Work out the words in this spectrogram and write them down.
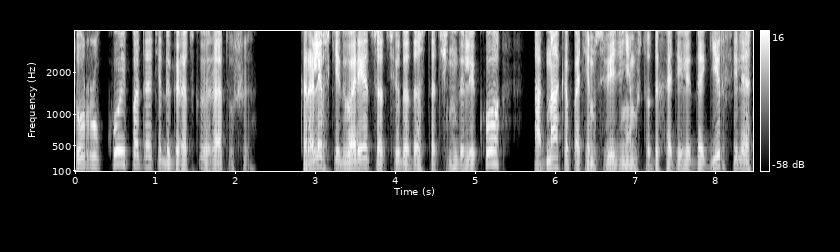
то рукой подать и до городской ратуши. Королевский дворец отсюда достаточно далеко — Однако, по тем сведениям, что доходили до Гирфеля,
